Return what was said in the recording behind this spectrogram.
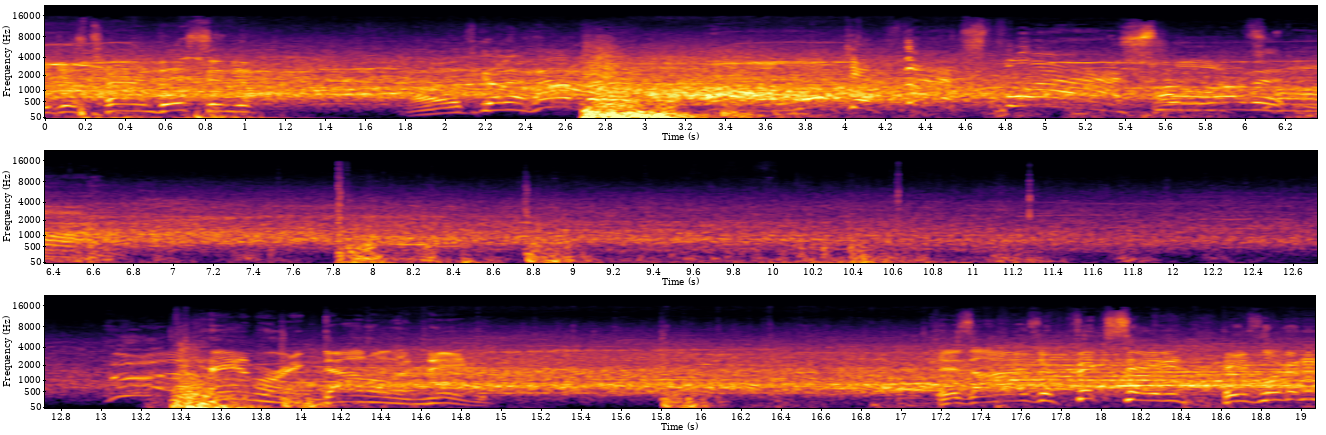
He just turned this into... Oh, it's going to happen. Oh, look at that splash. I love it. Down on the knee. His eyes are fixated. He's looking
